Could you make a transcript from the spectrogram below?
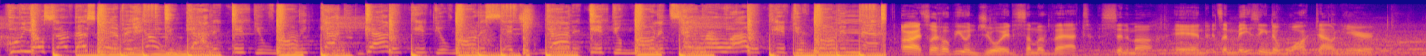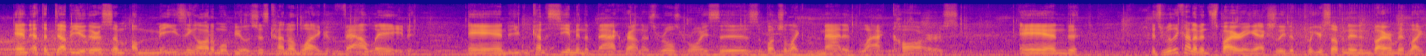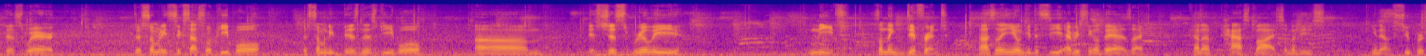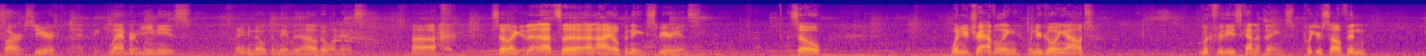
Julio served that scampi. You got it if you want it. Got, it if you want it. Said you got it if you want it. Take my wallet if you want it now. All right, so I hope you enjoyed some of that cinema, and it's amazing to walk down here. And at the W, there are some amazing automobiles just kind of like valeted, and you can kind of see them in the background. There's Rolls Royces, a bunch of like matted black cars, and it's really kind of inspiring actually to put yourself in an environment like this where there's so many successful people, there's so many business people. Um, it's just really neat, something different, uh, something you don't get to see every single day as I kind of pass by some of these, you know, supercars here, Lamborghinis. I don't even know what the name of that other one is. Uh, so like that's a, an eye-opening experience. So when you're traveling, when you're going out, look for these kind of things. Put yourself in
